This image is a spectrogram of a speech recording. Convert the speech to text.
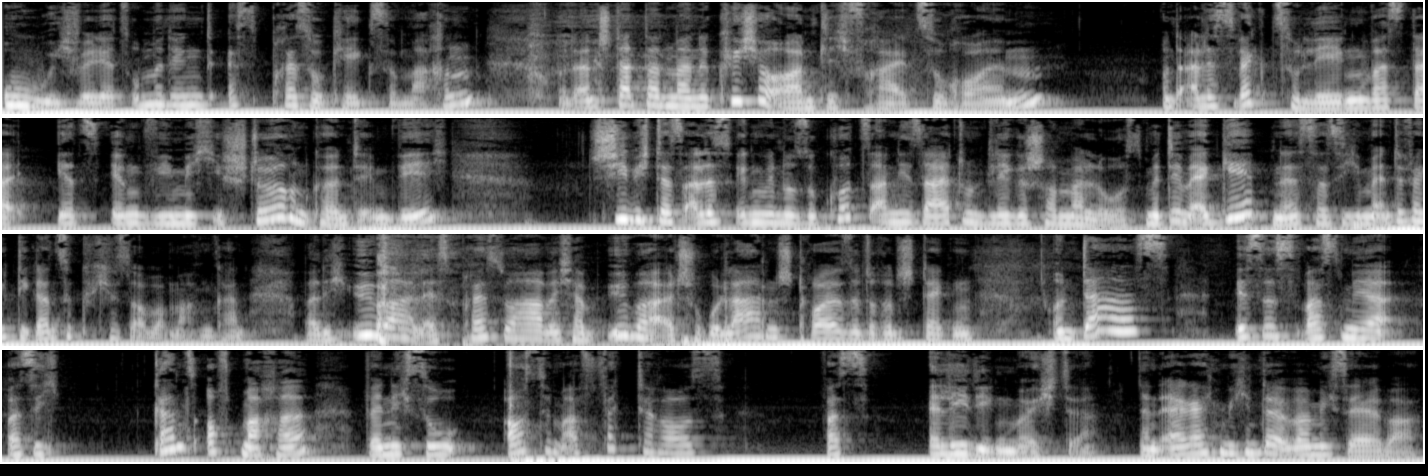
uh, ich will jetzt unbedingt Espresso-Kekse machen. Und anstatt dann meine Küche ordentlich frei zu räumen und alles wegzulegen, was da jetzt irgendwie mich stören könnte im Weg, schiebe ich das alles irgendwie nur so kurz an die Seite und lege schon mal los. Mit dem Ergebnis, dass ich im Endeffekt die ganze Küche sauber machen kann. Weil ich überall Espresso habe, ich habe überall Schokoladenstreusel drin stecken. Und das ist es, was mir, was ich ganz oft mache, wenn ich so aus dem Affekt heraus was erledigen möchte. Dann ärgere ich mich hinterher über mich selber.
